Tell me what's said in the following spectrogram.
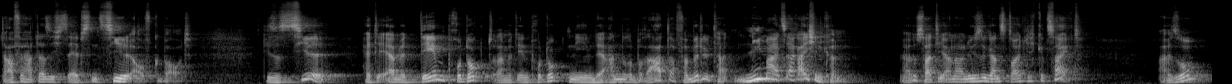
Dafür hat er sich selbst ein Ziel aufgebaut. Dieses Ziel hätte er mit dem Produkt oder mit den Produkten, die ihm der andere Berater vermittelt hat, niemals erreichen können. Ja, das hat die Analyse ganz deutlich gezeigt. Also,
